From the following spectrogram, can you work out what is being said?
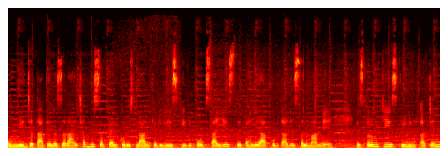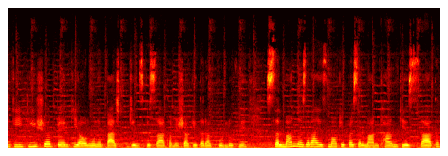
उम्मीद जताते नज़र आए। 26 अप्रैल को रुस्लान के रिलीज़ की रिपोर्ट्स आई है। इससे पहले आपको बता दें, सलमान ने इस फ़िल्म की स्क्रीनिंग अटेंड की टी शर्ट पेयर किया। उन्होंने पैस्ट जींस के साथ हमेशा की तरह कूल लुक में सलमान नज़र आए। इस मौके पर सलमान खान के साथ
